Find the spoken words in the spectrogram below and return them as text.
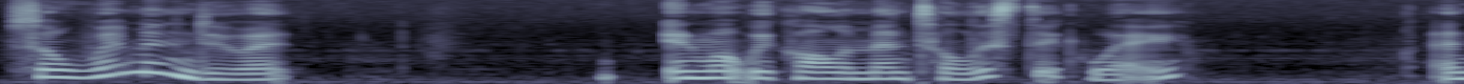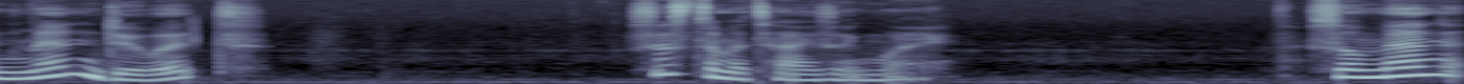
So women do it in what we call a mentalistic way, and men do it systematizing way. So men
